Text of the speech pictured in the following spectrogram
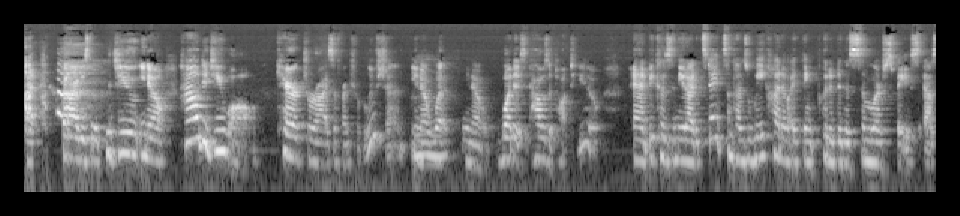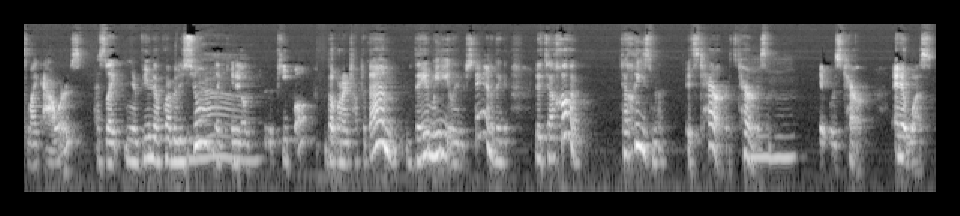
but, but i was like could you you know how did you all characterize the french revolution you know mm. what you know what is how is it taught to you and because in the United States, sometimes we kind of, I think, put it in a similar space as like ours, as like, you know, vive la révolution, yeah. like, you know, the people. But when I talk to them, they immediately understand. They go, le terreur, terrorisme. It's terror, it's terrorism. Mm-hmm. It was terror. And it was.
